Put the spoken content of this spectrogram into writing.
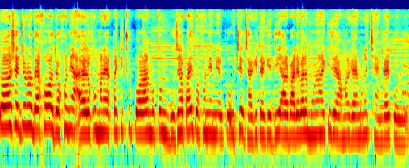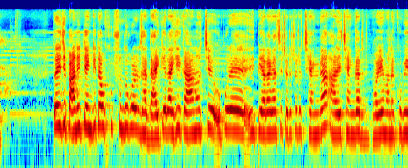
তো সেই জন্য দেখো যখনই এরকম মানে একটা কিছু পড়ার মতন বোঝা পাই তখনই আমি এরপর উঠে ঝাঁকি ঠাকি দিই, আর বারে বারে মনে হয় কি যে আমার গায়ে মনে হয় ছ্যাঙ্গায় পড়ল। তো এই যে পানির ট্যাঙ্কিটাও খুব সুন্দর করে ঢাইকে রাখি, কারণ হচ্ছে উপরে এই পেয়ারা গাছে ছোটো ছোটো ছ্যাঙ্গা, আর এই ছ্যাঙ্গার ভয়ে মানে খুবই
